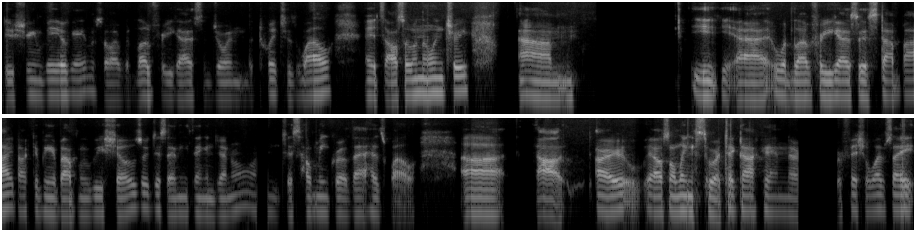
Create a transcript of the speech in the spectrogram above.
do stream video games. So I would love for you guys to join the Twitch as well. It's also in the link tree. Um, I would love for you guys to stop by, talk to me about movie shows or just anything in general, and just help me grow that as well. Uh, uh, our also links to our TikTok and our official website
